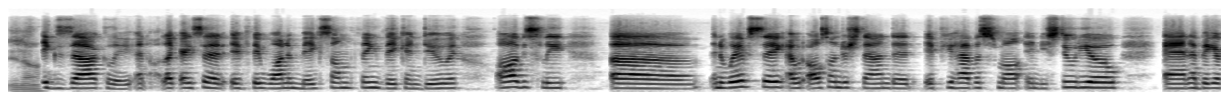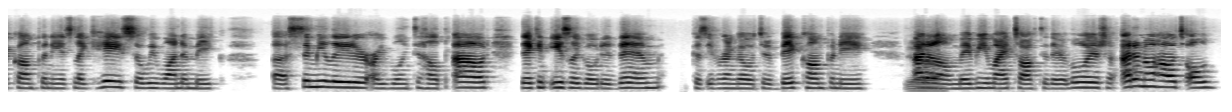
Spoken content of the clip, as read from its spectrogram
You know. Exactly. And uh, like I said, if they want to make something, they can do it. Obviously, um, in a way of saying, I would also understand it if you have a small indie studio and a bigger company, it's like, hey, so we want to make a simulator. Are you willing to help out? They can easily go to them because if you're gonna go to the big company, I don't know, maybe you might talk to their lawyers. I don't know how it's all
